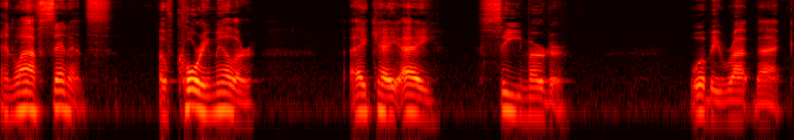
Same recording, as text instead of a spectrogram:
and life sentence of Corey Miller, aka C Murder. We'll be right back.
